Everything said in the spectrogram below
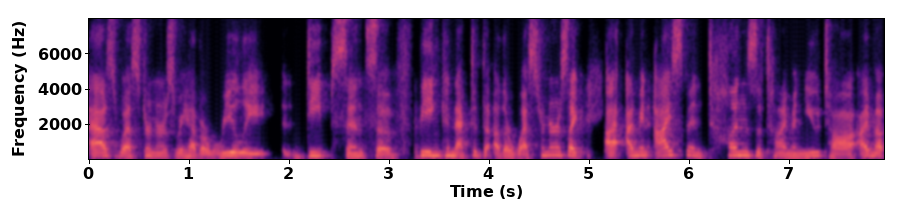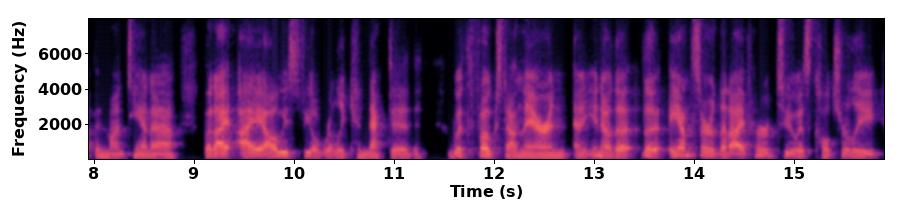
as Westerners, we have a really deep sense of being connected to other Westerners. Like, I, I, mean, I spend tons of time in Utah. I'm up in Montana, but I, I always feel really connected with folks down there. And, and, you know, the the answer that I've heard too is culturally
